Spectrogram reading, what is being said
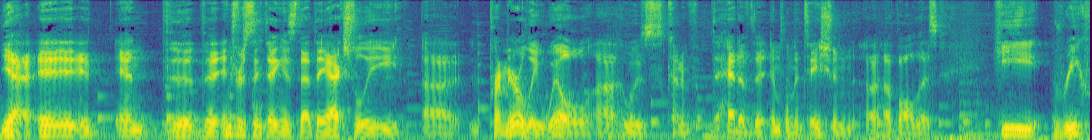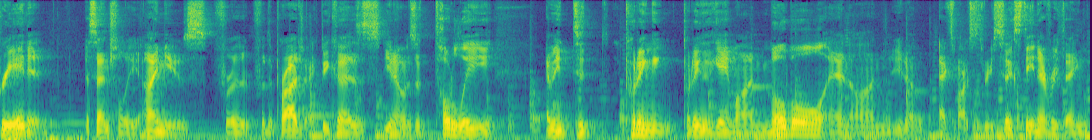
Yeah, it, it, it, and the the interesting thing is that they actually, uh, primarily Will, uh, who was kind of the head of the implementation uh, of all this, he recreated essentially iMuse for for the project because you know it was a totally, I mean, to putting putting the game on mobile and on you know Xbox 360 and everything,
